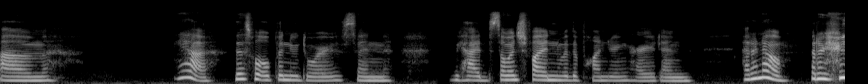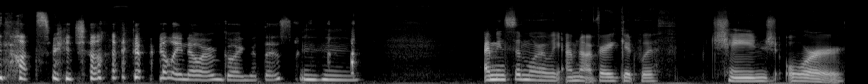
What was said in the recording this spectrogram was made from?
um yeah this will open new doors and we had so much fun with the pondering heart and i don't know what are your thoughts rachel i don't really know where i'm going with this mm-hmm. i mean similarly i'm not very good with change or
